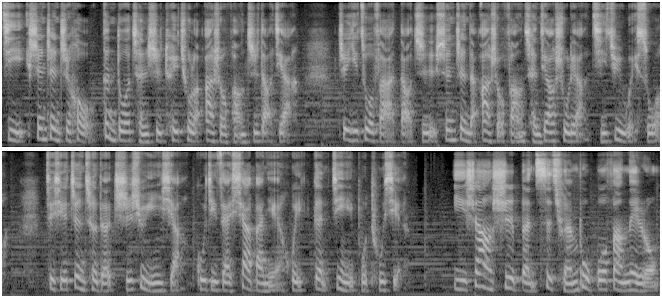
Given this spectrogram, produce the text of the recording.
继深圳之后，更多城市推出了二手房指导价，这一做法导致深圳的二手房成交数量急剧萎缩。这些政策的持续影响，估计在下半年会更进一步凸显。以上是本次全部播放内容，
